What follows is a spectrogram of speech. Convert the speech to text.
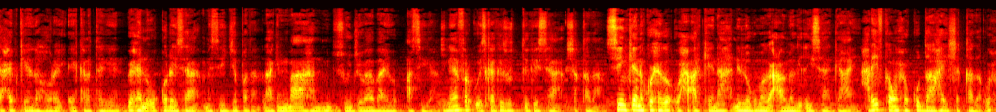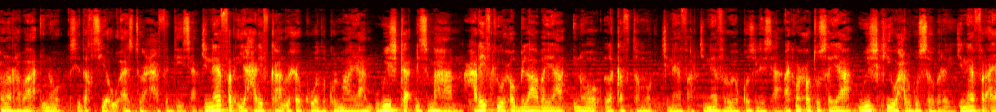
saaxiibkeeda horey ee kala tageen waxayna u qoraysaa maseejo badan laakiin ma ahan mid u soo jawaabayo asiga. Jenefer way iskaga soo tegaysaa shaqada. Siinkeena ku xigo waxaa arkaynaa nin lagu magacaabo magaciisa gaay. Xariifkan wuxuu ku daahay shaqada wuxuuna rabaa inuu si dhaqsiya u aasto xaafadiisa jenefer iyo xariifkan waxay ku wada kulmayaan wiishka dhismahan. Xariifkii wuxuu bilaabayaa inuu la kaftamo jenefer. Jenefer way qoslaysaa laakiin wuxuu tusayaa wiishkii wax lagu sawiray jenefer ay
